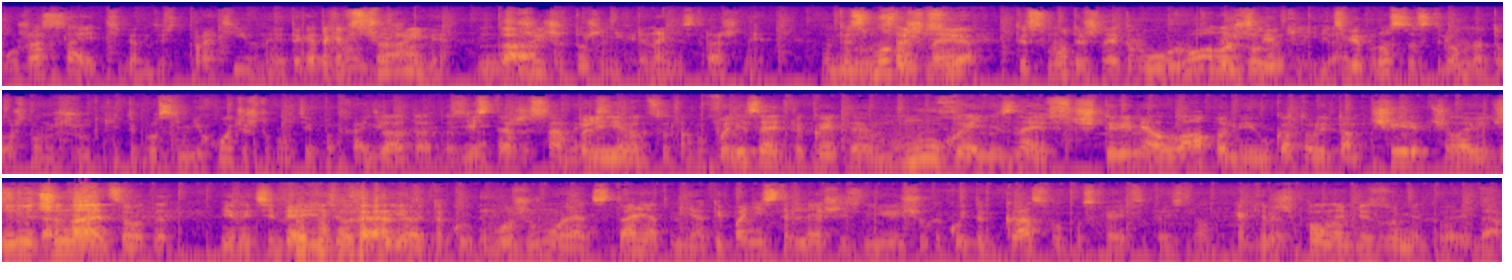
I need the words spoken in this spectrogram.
ужасает тебя, ну, то есть противная. Это, это как Ну с чужими. Да. Чужие же тоже ни хрена не страшные. Ну, ты, Ну, смотришь на, ты смотришь на этого урода, Он и, тебе, жуткий, и да. тебе просто стрёмно от того, что он жуткий. Ты просто не хочешь, чтобы он к тебе подходил. Да, да, да, Здесь да. та же самая Плюется тема. там. Вылезает какая-то муха, я не знаю, с четырьмя лапами, у которой там череп человеческий. И начинается вот это. И на тебя идет, и ты такой, боже мой, отстань от меня. Ты по ней стреляешь, из нее еще какой-то газ выпускается. То есть, ну, как Короче, полное безумие творится. да.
